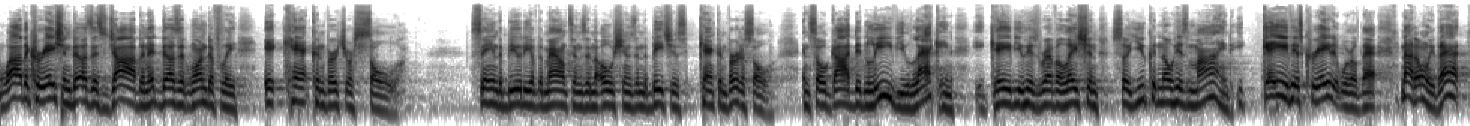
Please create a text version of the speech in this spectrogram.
While the creation does its job and it does it wonderfully, it can't convert your soul. Seeing the beauty of the mountains and the oceans and the beaches can't convert a soul. And so God didn't leave you lacking. He gave you his revelation so you could know his mind. He gave his created world that. Not only that,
